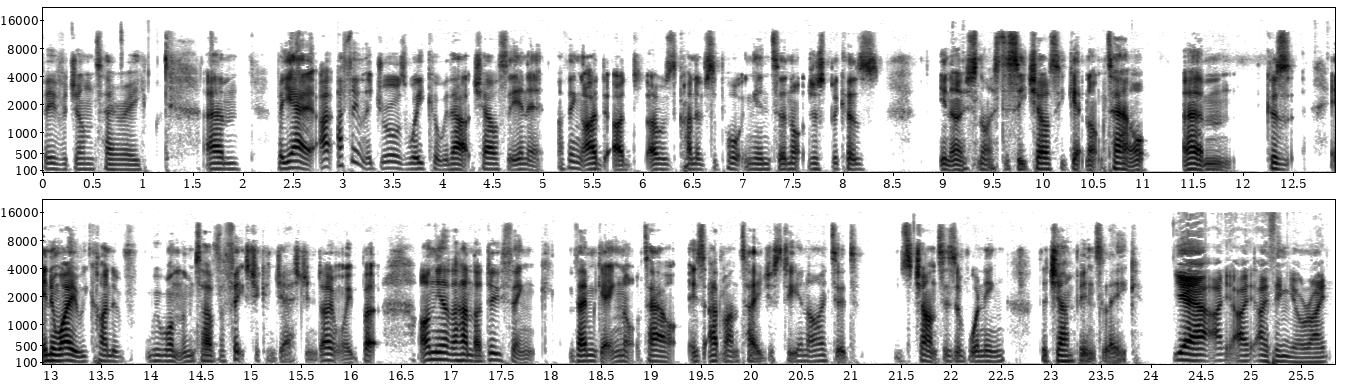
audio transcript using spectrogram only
Viva John Terry. Um, but yeah, I, I, think the draw's weaker without Chelsea in it. I think I'd, I'd, i was kind of supporting Inter not just because you know it's nice to see Chelsea get knocked out, because um, in a way we kind of we want them to have the fixture congestion, don't we? But on the other hand, I do think them getting knocked out is advantageous to United's chances of winning the Champions League. Yeah, I, I, I think you're right.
